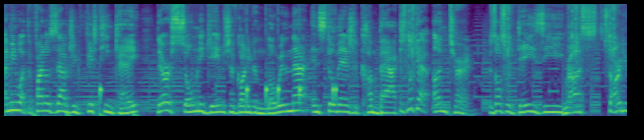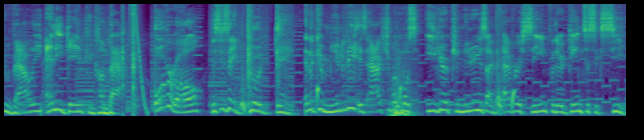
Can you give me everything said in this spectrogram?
I mean, what? The finals is averaging 15k. There are so many games which have gone even lower than that and still managed to come back. Just look at Unturned. There's also DayZ, Rust, Stardew Valley. Any game can come back. Overall, this is a good game. And the community is actually one of the most eager communities I've ever seen for their game to succeed.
